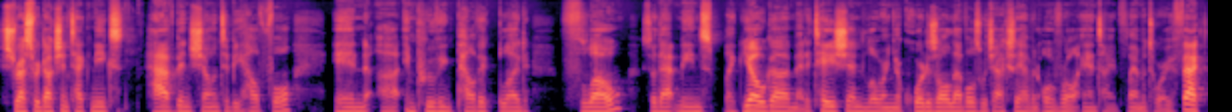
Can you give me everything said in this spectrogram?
Stress reduction techniques have been shown to be helpful in uh, improving pelvic blood flow. So that means like yoga, meditation, lowering your cortisol levels, which actually have an overall anti-inflammatory effect,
